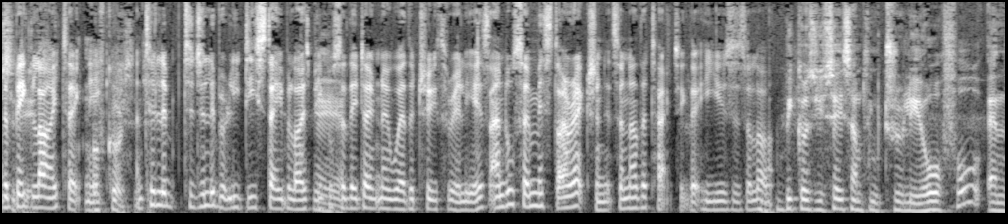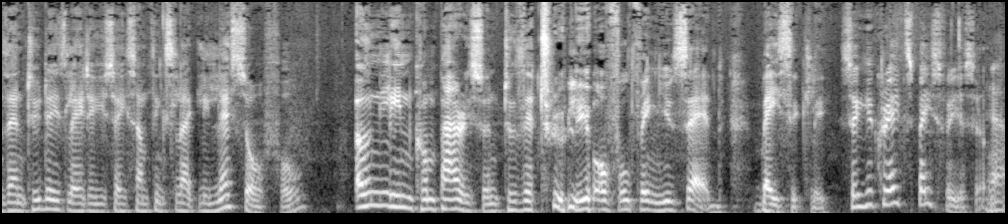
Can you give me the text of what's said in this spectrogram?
the big lie technique. Of course. And to, li- to deliberately destabilise people yeah, yeah. so they don't know where the truth really is. And also misdirection. It's another tactic that he uses a lot. Because you say something truly awful, and then two days later you say something slightly less awful, only in comparison to the truly awful thing you said, basically. So you create space for yourself. Yeah.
